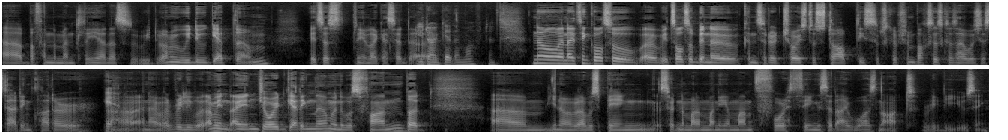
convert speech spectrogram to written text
Uh, but fundamentally, yeah, that's what we do. I mean, we do get them. It's just you know, like I said, You uh, don't get them often. no, and I think also uh, it's also been a considered choice to stop these subscription boxes because I was just adding clutter, Yeah. uh, and I really, I mean, I enjoyed getting them and it was fun, but um, you know, I was paying a certain amount of money a month for things that I was not really using.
